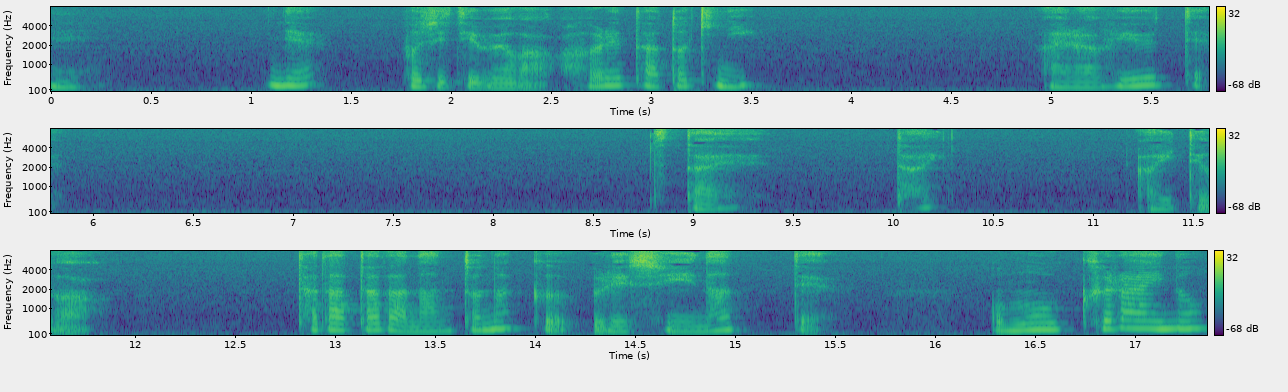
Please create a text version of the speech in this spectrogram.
うん。でポジティブが溢れた時に「I love you」って伝えたい相手がただただなんとなく嬉しいなって思うくらいの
